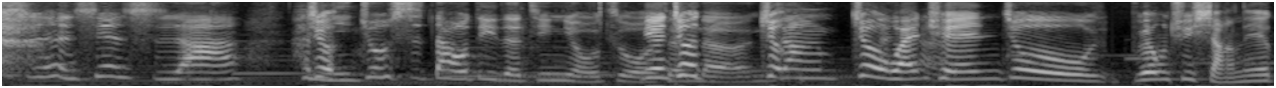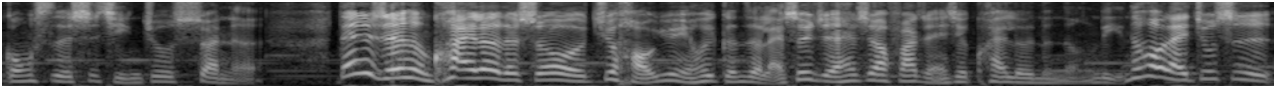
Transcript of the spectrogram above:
实，很现实啊。就你就是道地的金牛座，就就就完全就不用去想那些公司的事情就算了。但是人很快乐的时候，就好运也会跟着来，所以人还是要发展一些快乐的能力。那后来就是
